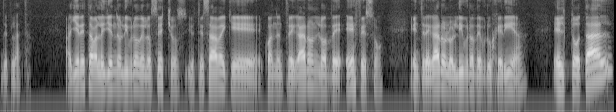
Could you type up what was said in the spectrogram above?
de plata. Ayer estaba leyendo el libro de los Hechos y usted sabe que cuando entregaron los de Éfeso, entregaron los libros de brujería, el total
